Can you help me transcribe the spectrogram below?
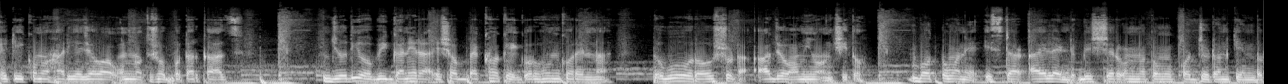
এটি কোনো হারিয়ে যাওয়া উন্নত সভ্যতার কাজ। যদিও বিজ্ঞানীরা এসব ব্যাখ্যাকে গ্রহণ করেন না, তবুও রহস্যটা আজও অমীমাংসিত। বর্তমানে স্টার আইল্যান্ড বিশ্বের অন্যতম পর্যটন কেন্দ্র।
